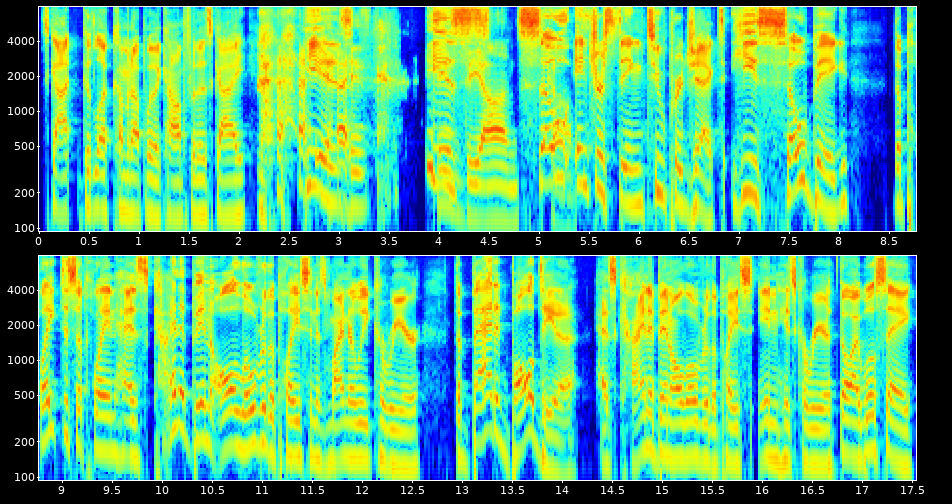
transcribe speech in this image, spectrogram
Scott, good luck coming up with a comp for this guy. He is Yeah, he's- he he's is beyond so interesting to project. He's so big. The plate discipline has kind of been all over the place in his minor league career. The batted ball data has kind of been all over the place in his career. Though I will say,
